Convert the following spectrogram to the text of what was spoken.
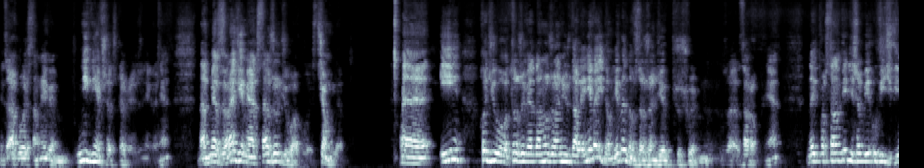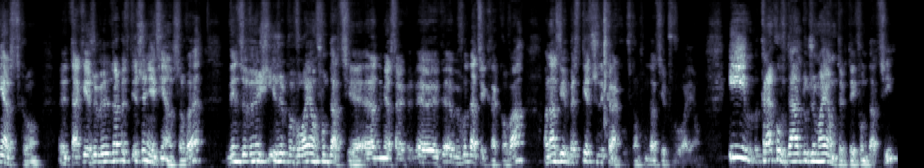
Więc AWS tam, nie wiem, nikt nie wszedł z niego, nie? Natomiast w Radzie Miasta rządził AWS ciągle. E, I chodziło o to, że wiadomo, że oni już dalej nie wejdą, nie będą w zarządzie przyszłym za, za rok, nie? No i postanowili sobie uwić gniazdko, e, takie, żeby zabezpieczenie finansowe, więc wymyślili, że powołają fundację Rady Miasta, e, e, Fundację Krakowa o nazwie Bezpieczny Kraków, tą fundację powołają. I Kraków da duży majątek tej fundacji,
